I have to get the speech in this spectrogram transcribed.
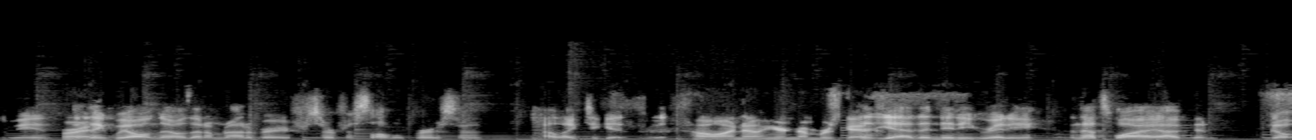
I mean, I think we all know that I'm not a very surface level person. I like to get the Oh, I know your numbers guy. yeah the nitty gritty and that's why i've been go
